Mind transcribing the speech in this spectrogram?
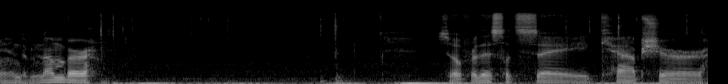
random number. So for this, let's say capture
